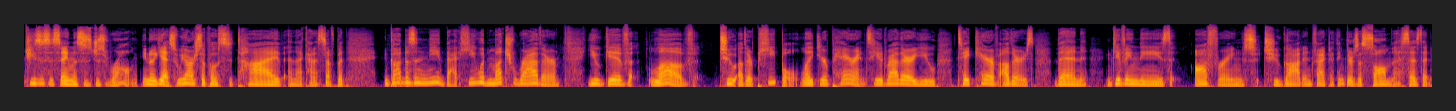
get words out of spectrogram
Jesus is saying this is just wrong. You know, yes, we are supposed to tithe and that kind of stuff, but God doesn't need that. He would much rather you give love to other people, like your parents. He would rather you take care of others than giving these offerings to God. In fact, I think there's a psalm that says that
